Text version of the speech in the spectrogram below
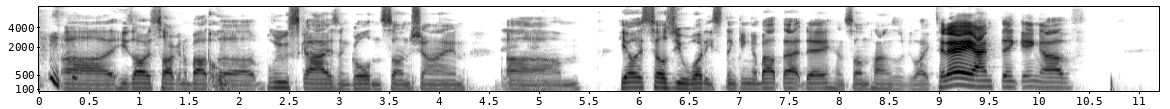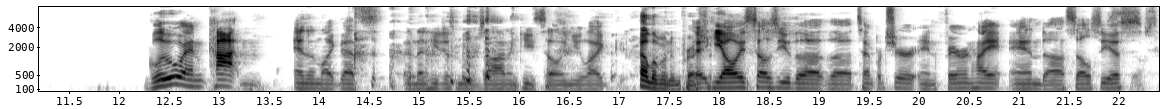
uh, he's always talking about the blue skies and golden sunshine. Um, he always tells you what he's thinking about that day, and sometimes he'll be like, "Today I'm thinking of glue and cotton," and then like that's, and then he just moves on and keeps telling you like Hell of an impression. he always tells you the the temperature in Fahrenheit and uh, Celsius,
